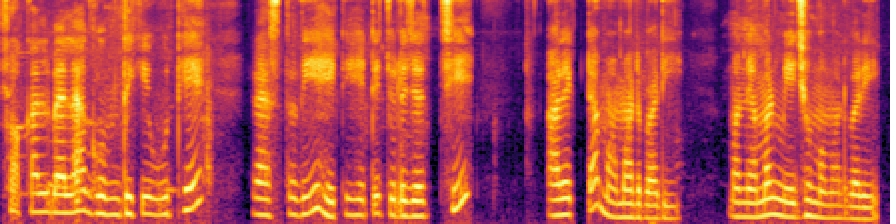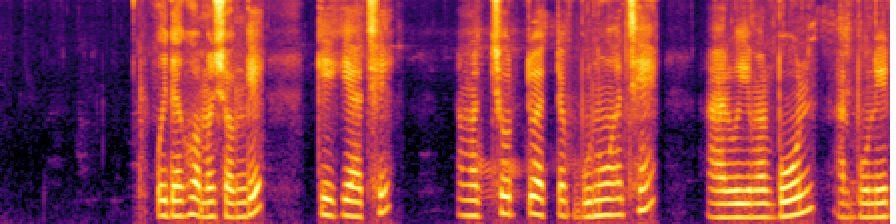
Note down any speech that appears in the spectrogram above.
সকালবেলা ঘুম থেকে উঠে রাস্তা দিয়ে হেঁটে হেঁটে চলে যাচ্ছি আরেকটা মামার বাড়ি মানে আমার মেঝো মামার বাড়ি। ওই দেখো আমার সঙ্গে কে কে আছে? আমার ছোট্ট একটা বুনু আছে আর ওই আমার বোন আর বোনের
